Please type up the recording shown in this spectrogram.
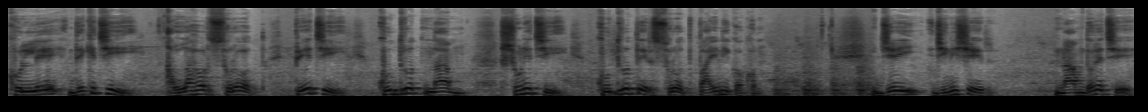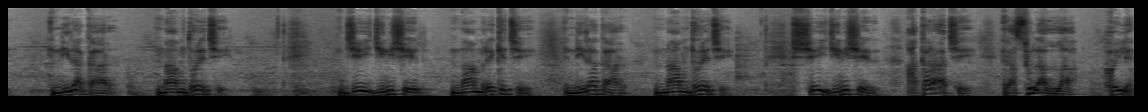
খুললে দেখেছি, আল্লাহর স্রোত পেয়েছি, কুদরত নাম শুনেছি, কুদরতের স্রোত পাইনি কখন? যেই জিনিসের নাম ধরেছে, নিরাকার নাম ধরেছে, যেই জিনিসের নাম রেখেছে, নিরাকার নাম ধরেছে, সেই জিনিসের আকার আছে রাসুল আল্লাহ হইলেন।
